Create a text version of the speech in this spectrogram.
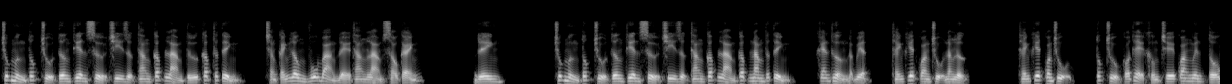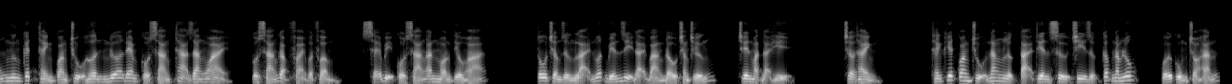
Chúc mừng túc chủ tương thiên sử chi dực thăng cấp làm tứ cấp thức tỉnh, trắng cánh lông vũ bảng để thăng làm sáu cánh. Đinh! Chúc mừng túc chủ tương thiên sử chi dực thăng cấp làm cấp năm thất tỉnh, khen thưởng đặc biệt, thánh khiết quang trụ năng lực. Thánh khiết quang trụ, túc chủ có thể khống chế quang nguyên tố ngưng kết thành quang trụ hơn nữa đem cổ sáng thả ra ngoài, cổ sáng gặp phải vật phẩm, sẽ bị cổ sáng ăn mòn tiêu hóa. Tô trầm dừng lại nuốt biến dị đại bàng đầu trắng trứng, trên mặt đại hỷ trở thành thánh khiết quang trụ năng lực tại thiên sử chi dực cấp năm lúc, cuối cùng cho hắn.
